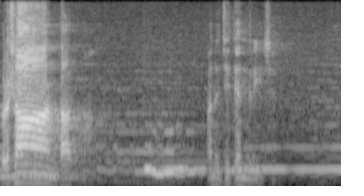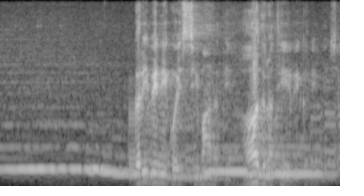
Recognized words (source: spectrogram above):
પ્રશાંત આત્મા. અને જીતેન્દ્રિય છે. ગરીબીની કોઈ સીમા નથી, હદ નથી એવી ગરીબી છે.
